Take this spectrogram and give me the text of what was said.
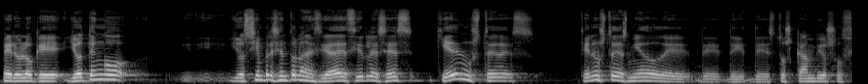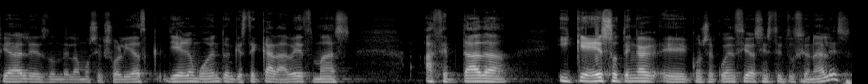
Pero lo que yo tengo, yo siempre siento la necesidad de decirles es, ¿quieren ustedes, tienen ustedes miedo de, de- de- de estos cambios sociales donde la homosexualidad llegue un momento en que esté cada vez más aceptada y que eso tenga eh, consecuencias institucionales?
